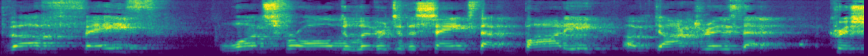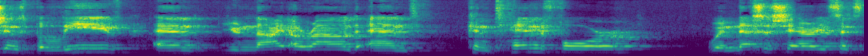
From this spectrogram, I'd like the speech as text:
the faith once for all delivered to the saints, that body of doctrines that Christians believe and unite around and contend for when necessary, since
